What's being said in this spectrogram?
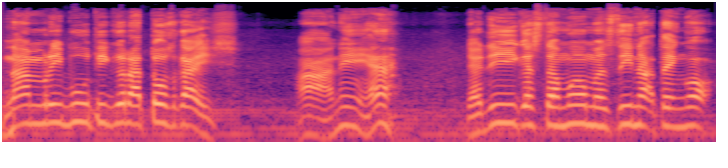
6300 guys. Ha ni eh. Jadi customer mesti nak tengok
